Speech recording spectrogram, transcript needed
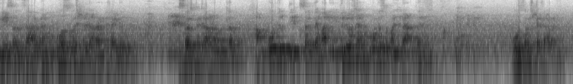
ये संसार में हमको स्पष्ट कारण दिखाई देते हैं। स्पष्ट कारण मतलब हमको जो देख सकते हमारी इंद्रियों से हमको जो समझ में आते हैं। वो स्पष्ट कारण है।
